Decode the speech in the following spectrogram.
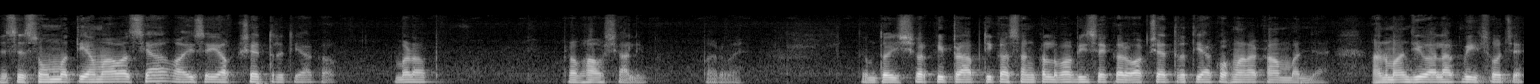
जैसे सोमवती अमावस्या ऐसे ही अक्षय तृतीया का बड़ा प्रभावशाली पर्व है। तुम तो ईश्वर की प्राप्ति का संकल्प अभी से करो, अक्षय तृतीया को हमारा काम बन जाए। हनुमान जी वाला भी सोचे,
